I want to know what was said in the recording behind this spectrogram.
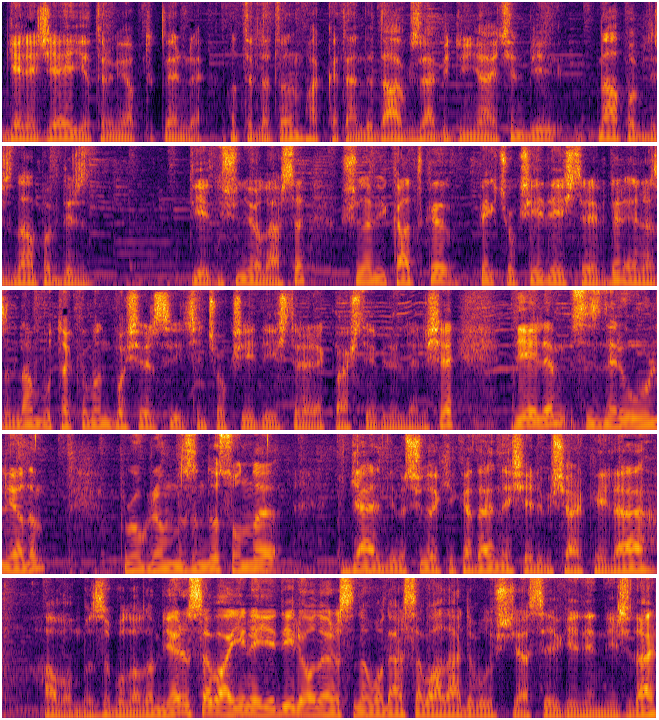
geleceğe yatırım yaptıklarını hatırlatalım. Hakikaten de daha güzel bir dünya için bir ne yapabiliriz ne yapabiliriz diye düşünüyorlarsa şuna bir katkı pek çok şeyi değiştirebilir. En azından bu takımın başarısı için çok şeyi değiştirerek başlayabilirler işe. Diyelim sizleri uğurlayalım. Programımızın da sonuna geldiğimiz şu dakikada neşeli bir şarkıyla havamızı bulalım. Yarın sabah yine 7 ile 10 arasında modern sabahlarda buluşacağız sevgili dinleyiciler.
